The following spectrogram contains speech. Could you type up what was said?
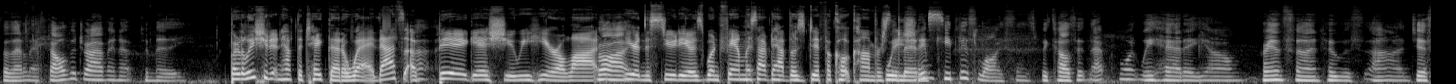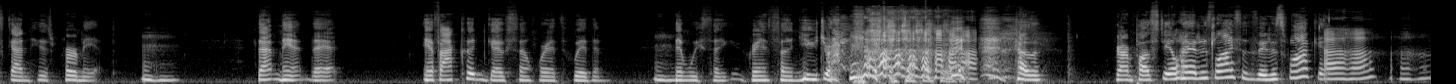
So that left all the driving up to me. But at least you didn't have to take that away. That's a big issue we hear a lot Right. here in the studios when families have to have those difficult conversations. We let him keep his license because at that point we had a um, grandson who was uh, just gotten his permit. Mhm. That meant that if I couldn't go somewhere with him, Mm-hmm. then we say, "Grandson, you drive," because Grandpa still had his license in his pocket. Uh huh. Uh huh.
